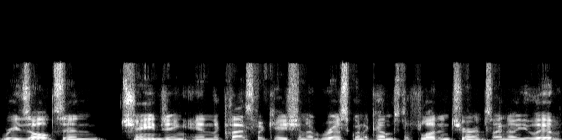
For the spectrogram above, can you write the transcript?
results in changing in the classification of risk when it comes to flood insurance. I know you live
